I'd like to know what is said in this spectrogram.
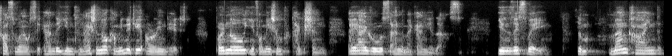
trustworthy, and international community-oriented personal information protection, AI rules and mechanisms. In this way, the mankind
